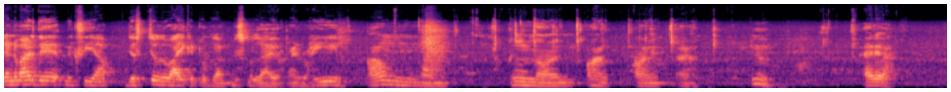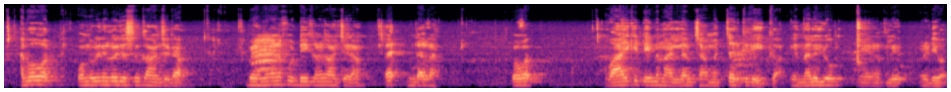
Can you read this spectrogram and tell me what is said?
രണ്ട് മാസം എടുത്ത് മിക്സ് ചെയ്യാം. ജസ്റ്റ് ഒന്ന് വായിക്കിട്ട് വെക്കുക റഹ്മാനിർ റഹീം. വാ. അപ്പോൾ ഒന്നുകൂടി നിങ്ങൾ ജസ്റ്റ് കാണിച്ചു തരാം അപ്പോൾ എങ്ങനെയാണ് ഫുഡ് കഴിക്കണമെന്ന് കാണിച്ചു തരാം ഏ ഉണ്ടാക്കാം അപ്പോൾ വായിൽ കഴിഞ്ഞാൽ നല്ല ചമച്ചരക്ക് കഴിക്കുക എന്നാലല്ലോ നേരത്തിൽ റെഡി ആവുക.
